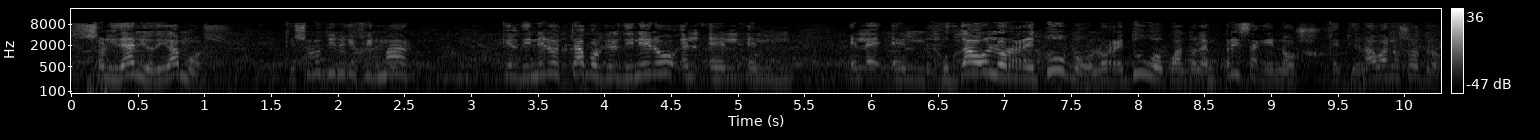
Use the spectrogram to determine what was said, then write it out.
solidario, digamos, que solo tiene que firmar, que el dinero está, porque el dinero, el, el- el- el- el juzgado lo retuvo, lo retuvo cuando la empresa que nos gestionaba a nosotros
